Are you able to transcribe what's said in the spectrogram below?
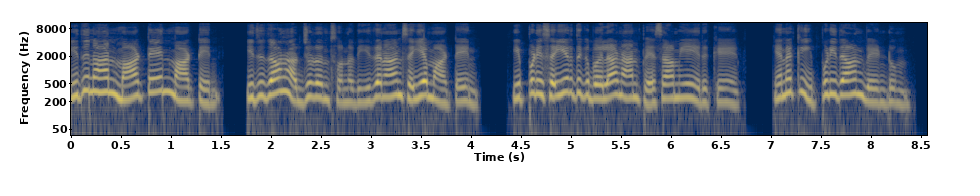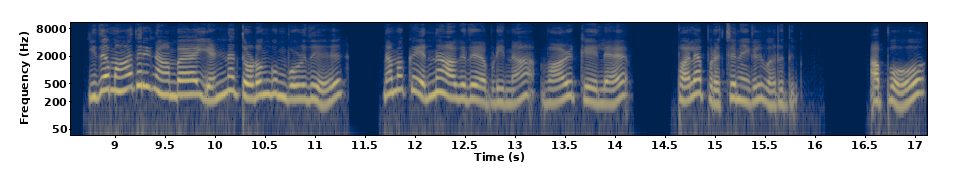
இது நான் மாட்டேன் மாட்டேன் இதுதான் அர்ஜுனன் சொன்னது இதை நான் செய்ய மாட்டேன் இப்படி செய்யறதுக்கு பதிலாக நான் பேசாமையே இருக்கேன் எனக்கு இப்படிதான் வேண்டும். இதை மாதிரி நாம் எண்ண தொடங்கும் பொழுது நமக்கு என்ன ஆகுது அப்படின்னா வாழ்க்கையில் பல பிரச்சனைகள் வருது. அப்போ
